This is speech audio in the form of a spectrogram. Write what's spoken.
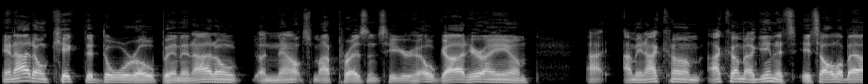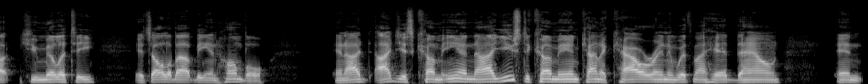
And I don't kick the door open and I don't announce my presence here. Oh God, here I am. I, I mean, I come, I come again. It's, it's all about humility. It's all about being humble. And I, I just come in. Now, I used to come in kind of cowering and with my head down and,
